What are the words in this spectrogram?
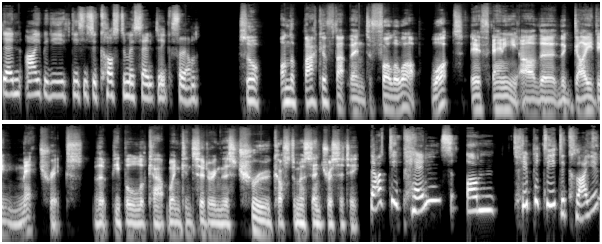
then I believe this is a customer centric firm. So, on the back of that, then to follow up, what, if any, are the, the guiding metrics that people look at when considering this true customer centricity? That depends on typically the client,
